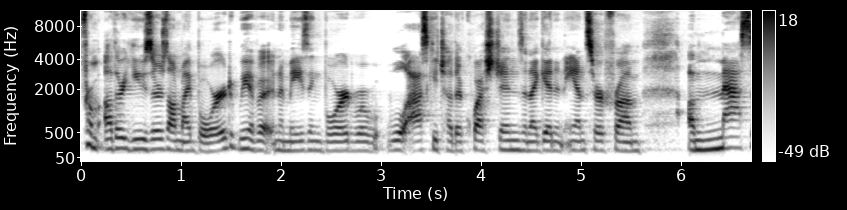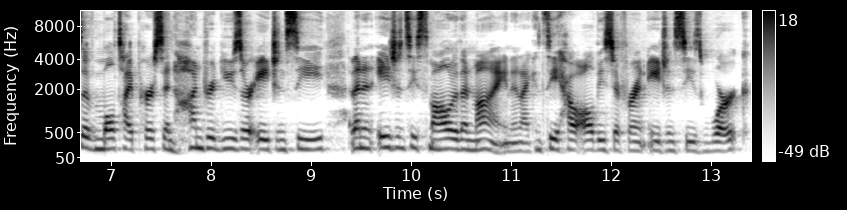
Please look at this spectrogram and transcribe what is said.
from other users on my board. We have a, an amazing board where we'll ask each other questions and I get an answer from a massive multi person 100 user agency and then an agency smaller than mine. And I can see how all these different agencies work.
